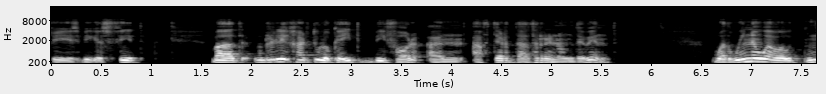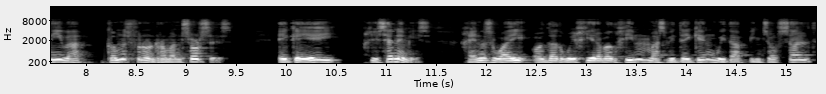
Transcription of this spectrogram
his biggest feat, but really hard to locate before and after that renowned event. What we know about Cniva comes from Roman sources, aka his enemies, hence why all that we hear about him must be taken with a pinch of salt,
